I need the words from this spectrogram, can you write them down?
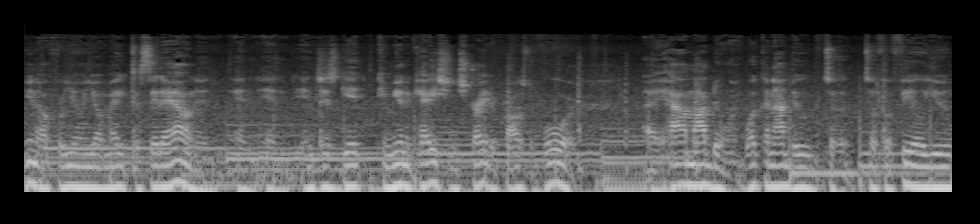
you know, for you and your mate to sit down and and, and, and just get communication straight across the board. Hey, how am I doing? What can I do to, to fulfill you?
